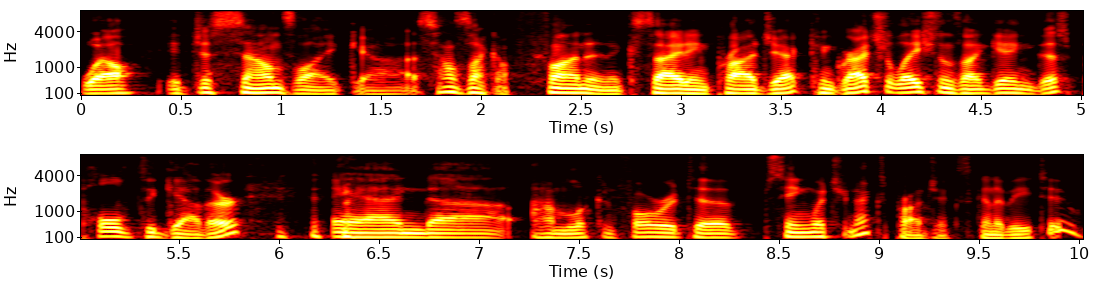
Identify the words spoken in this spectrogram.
Well, it just sounds like uh, sounds like a fun and exciting project. Congratulations on getting this pulled together, and uh, I'm looking forward to seeing what your next project's going to be too.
